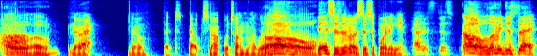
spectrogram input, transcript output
Oh, oh, No. No. That's that's not what's on my list. oh, This is the most disappointing game. That is just oh. Let me just say,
